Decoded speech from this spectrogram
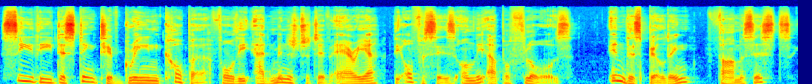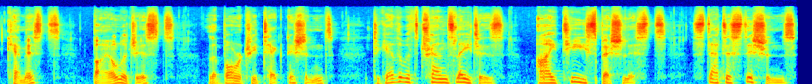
See the distinctive green copper for the administrative area, the offices on the upper floors. In this building, pharmacists, chemists, biologists, laboratory technicians, together with translators, IT specialists, statisticians,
